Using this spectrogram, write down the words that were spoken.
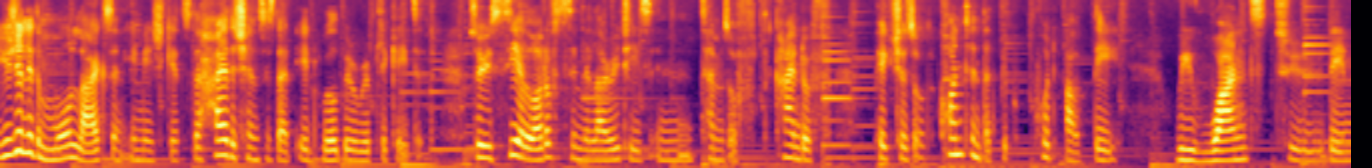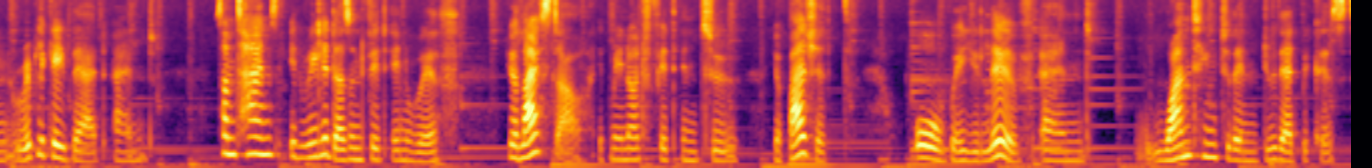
usually, the more likes an image gets, the higher the chances that it will be replicated. So you see a lot of similarities in terms of the kind of pictures or the content that people put out there. We want to then replicate that, and sometimes it really doesn't fit in with your lifestyle. It may not fit into your budget or where you live, and wanting to then do that because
